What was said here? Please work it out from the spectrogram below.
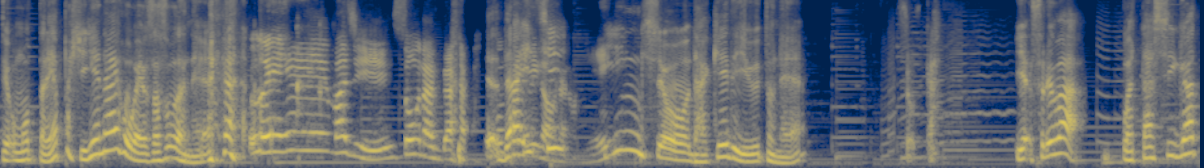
て思ったらやっぱひげない方が良さそうだね。えー、マジ？そうなんだ。いやこんな笑顔なのに？印象だけで言うとねそっか。いやそれは私がっ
